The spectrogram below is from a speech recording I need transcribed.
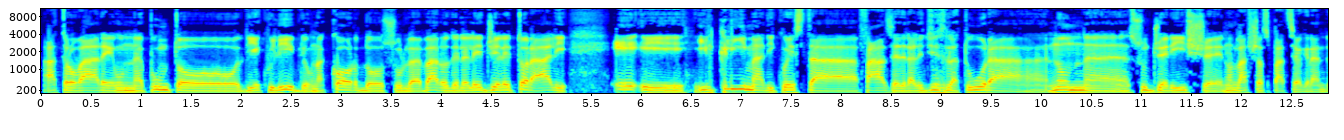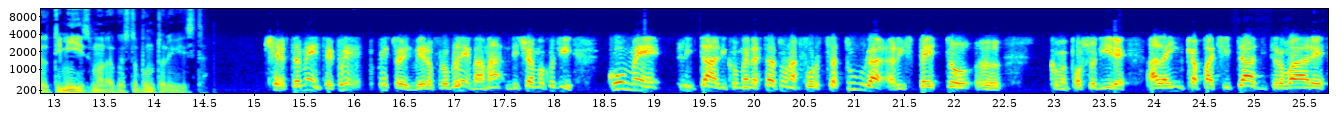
a trovare un punto di equilibrio, un accordo sul varo delle leggi elettorali e, e il clima di questa fase della legislatura non eh, suggerisce, non lascia spazio a grande ottimismo da questo punto di vista. Certamente, questo è il vero problema, ma diciamo così, come l'Italia, come era stata una forzatura rispetto eh, come posso dire, alla incapacità di trovare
